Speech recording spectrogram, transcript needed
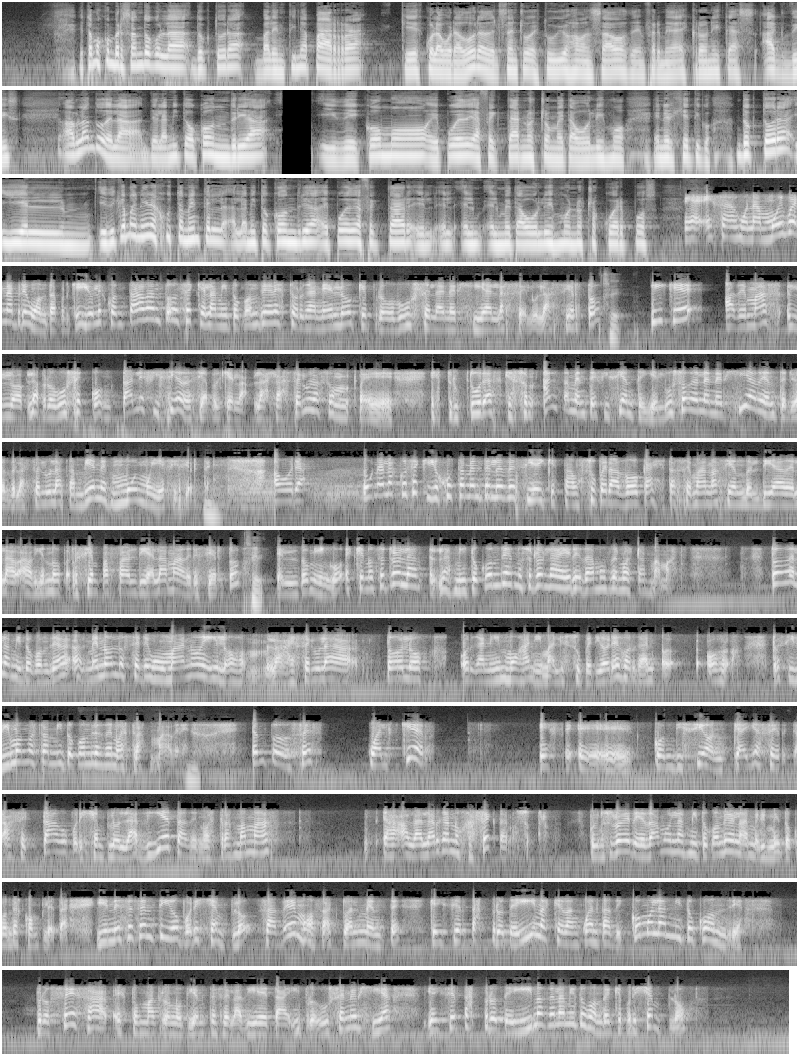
Estamos conversando con la doctora Valentina Parra, que es colaboradora del Centro de Estudios Avanzados de Enfermedades Crónicas ACDIS, hablando de la, de la mitocondria y de cómo eh, puede afectar nuestro metabolismo energético. Doctora, ¿y, el, y de qué manera justamente la, mitocondria eh, puede afectar el, el, el, metabolismo en nuestros cuerpos? Esa es una muy buena pregunta, porque yo les contaba entonces que la mitocondria es este organelo que produce la energía en las células, ¿cierto? Sí. Y que además la produce con tal eficiencia, porque las, células son eh, estructuras que son altamente eficientes y el uso de la energía de interior de las células también es muy, muy eficiente. Ahora, una de las cosas que yo justamente les decía y que estaba súper adocas esta semana haciendo el día de la, habiendo recién pasado el día de la madre, ¿cierto? El domingo, es que nosotros las mitocondrias nosotros las heredamos de nuestras mamás todas las mitocondrias, al menos los seres humanos y los, las células, todos los organismos animales superiores, recibimos nuestras mitocondrias de nuestras madres. Entonces, cualquier eh, condición que haya afectado, por ejemplo, la dieta de nuestras mamás, a la larga nos afecta a nosotros porque nosotros heredamos las mitocondrias las mitocondrias completas. Y en ese sentido, por ejemplo, sabemos actualmente que hay ciertas proteínas que dan cuenta de cómo las mitocondrias procesa estos macronutrientes de la dieta y produce energía, y hay ciertas proteínas de la mitocondria que, por ejemplo,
